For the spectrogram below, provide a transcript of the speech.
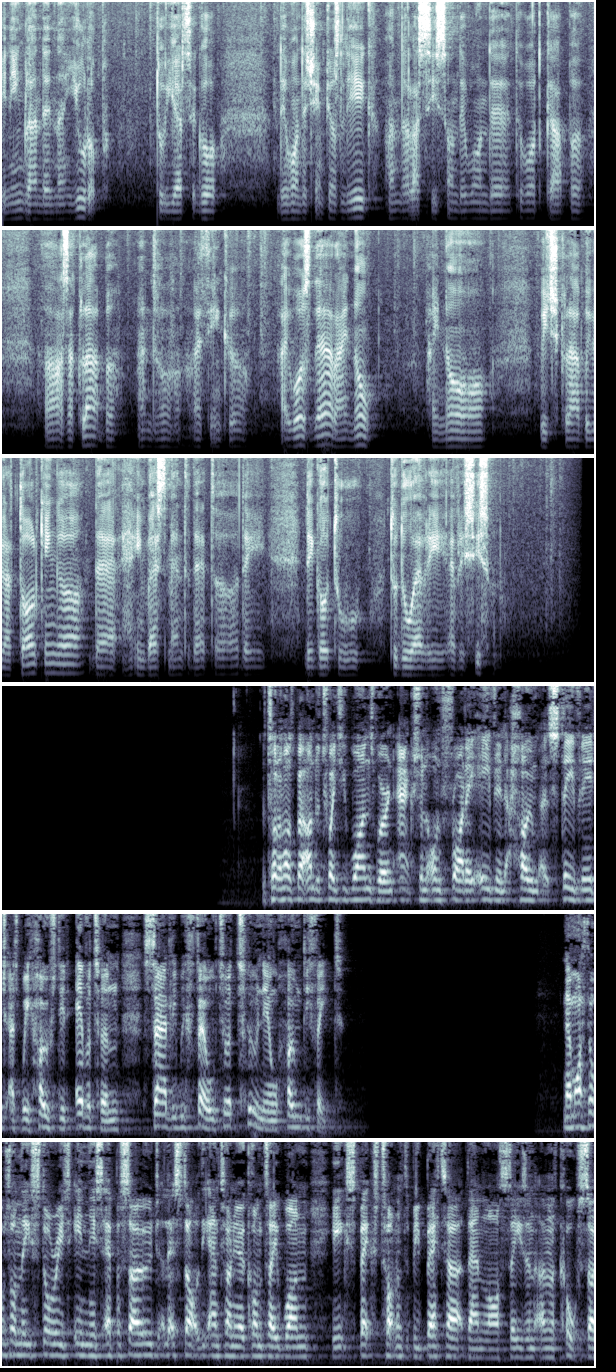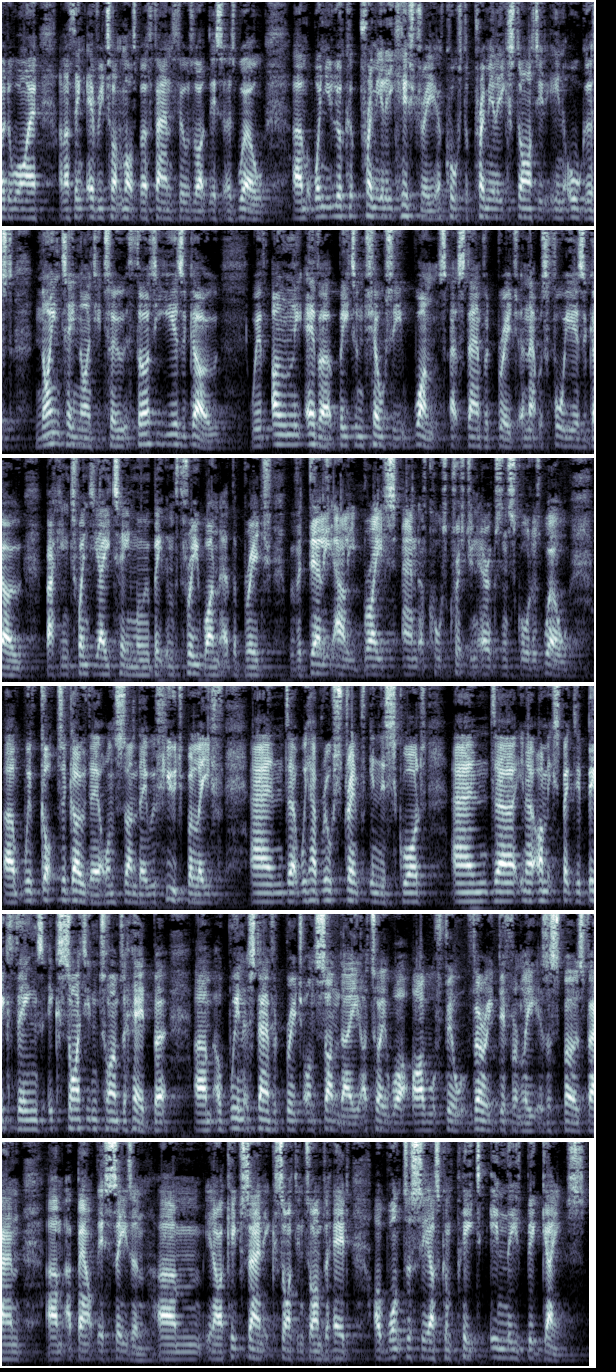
in England and Europe. Two years ago, they won the Champions League, and last season they won the, the World Cup as a club. And I think I was there. I know, I know which club we are talking, uh, the investment that uh, they they go to to do every every season. The Tottenham Hotspur under 21s were in action on Friday evening at home at Stevenage as we hosted Everton. Sadly, we fell to a 2 0 home defeat. Now, my thoughts on these stories in this episode. Let's start with the Antonio Conte one. He expects Tottenham to be better than last season, and of course, so do I. And I think every Tottenham Hotspur fan feels like this as well. Um, when you look at Premier League history, of course, the Premier League started in August 1992, 30 years ago. We've only ever beaten Chelsea once at Stamford Bridge, and that was four years ago, back in 2018, when we beat them 3 1 at the Bridge with a Dele Alli brace, and of course, Christian Eriksen scored as well. Um, we've got to go there on Sunday with huge belief, and uh, we have real strength in this squad. And, uh, you know, I'm expecting big things, exciting times ahead. But um, a win at Stamford Bridge on Sunday, I tell you what, I will feel very differently as a Spurs fan um, about this season. Um, you know, I keep saying exciting times ahead. I want to see us compete in these big games.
